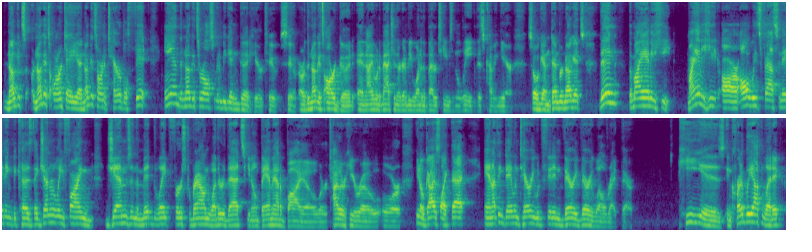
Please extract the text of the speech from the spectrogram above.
Nuggets Nuggets aren't a uh, Nuggets aren't a terrible fit and the Nuggets are also going to be getting good here too soon, or the Nuggets are good, and I would imagine they're going to be one of the better teams in the league this coming year. So again, Denver Nuggets, then the Miami Heat. Miami Heat are always fascinating because they generally find gems in the mid late first round, whether that's you know Bam Adebayo or Tyler Herro or you know guys like that. And I think Dalen Terry would fit in very, very well right there. He is incredibly athletic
